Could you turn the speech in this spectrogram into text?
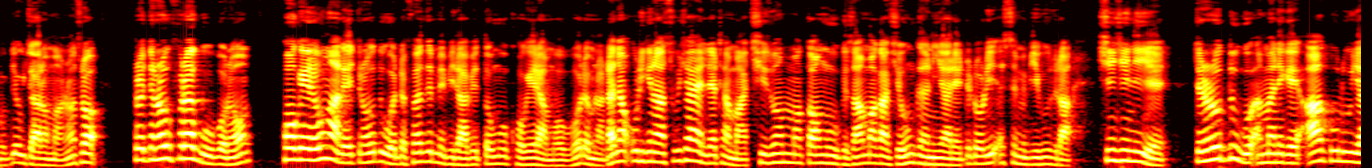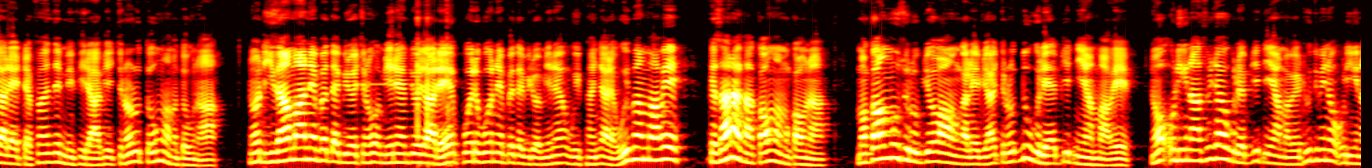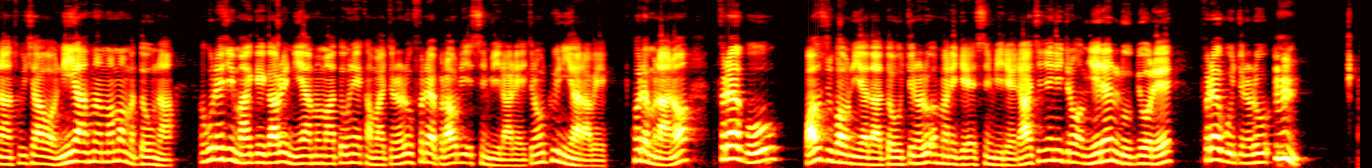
မပြုတ်ကြတော့မှာเนาะဆိုတော့ဆိုတော့ကျွန်တော်တို့ frag ကိုပေါ့နော်ခေါ်ခဲ့တုန်းကလည်းကျွန်တော်တို့သူ့ကို defensive midfielder ဖြစ်သုံးဖို့ခေါ်ခဲ့တာမဟုတ်ဘူးဟုတ်တယ်မလားဒါကြောင့် Urigana ဆူရှာရဲ့လက်ထက်မှာခြေစွမ်းမကောင်းမှုကစားမကရုန်းကန်နေရတယ်တော်တော်လေးအဆင်မပြေဘူးဆိုတာရှင်းရှင်းလေးရယ်ကျွန်တော်တို့သူ့ကိုအမှန်တကယ်အားကိုးလို့ရတဲ့ defensive midfielder ဖြစ်ကျွန်တော်တို့သုံးမှမသုံးတာနော်ဒီသားမနဲ့ပတ်သက်ပြီးတော့ကျွန်တော်တို့အမြဲတမ်းပြောကြတယ်ပွဲတစ်ပွဲနဲ့ပတ်သက်ပြီးတော့အမြဲတမ်းဝေဖန်ကြတယ်ဝေဖန်မှာပဲကစားတာကကောင်းမှမကောင်းတာ မကောင်းမှုဆိုလို့ပြောအောင်ကလည်းဗျာကျွန်တော်သူ့ကလည်းအပြစ်တင်ရမှာပဲနော်အိုလီဂနာဆူချာကိုလည်းအပြစ်တင်ရမှာပဲအထူးသဖြင့်တော့အိုလီဂနာဆူချာပေါ့နေရာအမှန်မှမသုံးတာအခုလက်ရှိမိုက်ကယ်ကာရီနေရာမှန်မှသုံးတဲ့အခါမှာကျွန်တော်တို့ဖရက်ဘယ်လောက်ထိအဆင်ပြေလာတယ်ကျွန်တော်တွေ့နေရတာပဲဟုတ်တယ်မလားနော်ဖရက်ကိုဘောက်စ်တူဘောက်နေရတာတော့ကျွန်တော်တို့အမှန်တကယ်အဆင်ပြေတယ်ဒါချင်းချင်းချင်းကျွန်တော်အမြဲတမ်းလူပြောတယ်ဖရက်ကိုကျွန်တော်တို့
